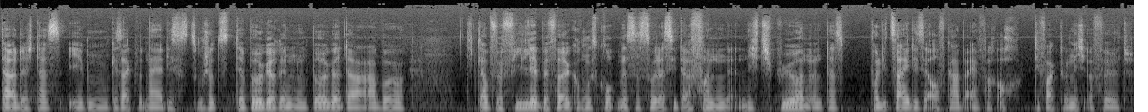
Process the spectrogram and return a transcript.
dadurch, dass eben gesagt wird, naja, dies ist zum Schutz der Bürgerinnen und Bürger da. Aber ich glaube, für viele Bevölkerungsgruppen ist es so, dass sie davon nichts spüren und dass Polizei diese Aufgabe einfach auch de facto nicht erfüllt.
